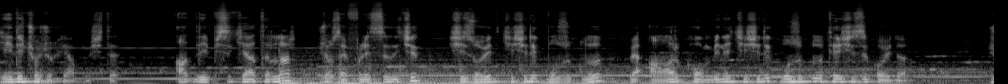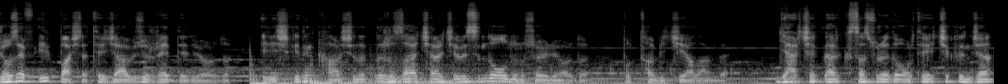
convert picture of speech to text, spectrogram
7 çocuk yapmıştı. Adli psikiyatrlar Joseph Fritzl için şizoid kişilik bozukluğu ve ağır kombine kişilik bozukluğu teşhisi koydu. Joseph ilk başta tecavüzü reddediyordu. İlişkinin karşılıklı rıza çerçevesinde olduğunu söylüyordu. Bu tabii ki yalandı. Gerçekler kısa sürede ortaya çıkınca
